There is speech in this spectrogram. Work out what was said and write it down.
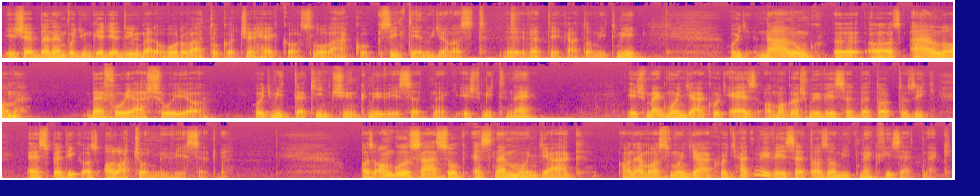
És ebben nem vagyunk egyedül, mert a horvátok, a csehek, a szlovákok szintén ugyanazt vették át, amit mi, hogy nálunk az állam befolyásolja hogy mit tekintsünk művészetnek, és mit ne, és megmondják, hogy ez a magas művészetbe tartozik, ez pedig az alacsony művészetbe. Az angol szászok ezt nem mondják, hanem azt mondják, hogy hát művészet az, amit megfizetnek.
